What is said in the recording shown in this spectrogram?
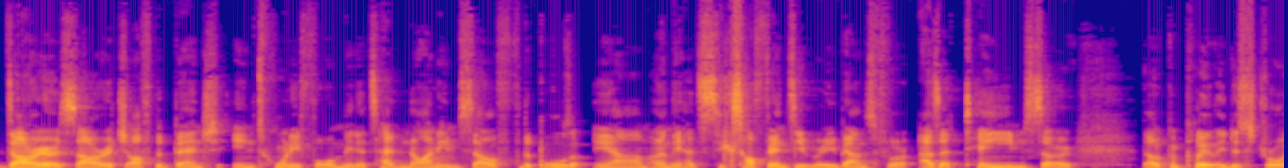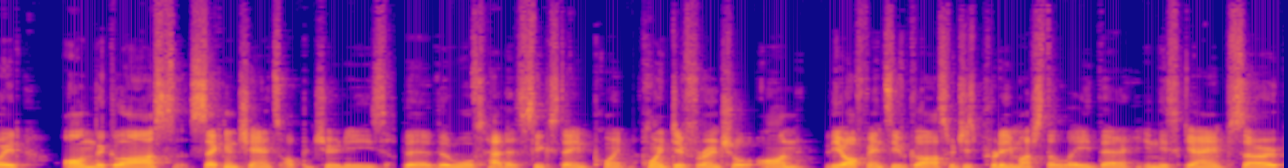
Dario Saric off the bench in 24 minutes had nine himself. The Bulls um, only had six offensive rebounds for as a team, so they were completely destroyed on the glass, second chance opportunities. The the Wolves had a 16 point point differential on the offensive glass, which is pretty much the lead there in this game. So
